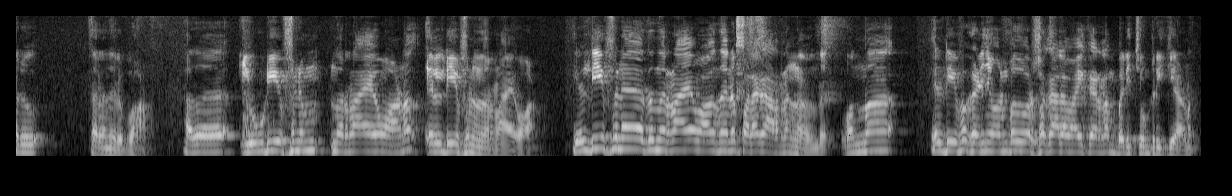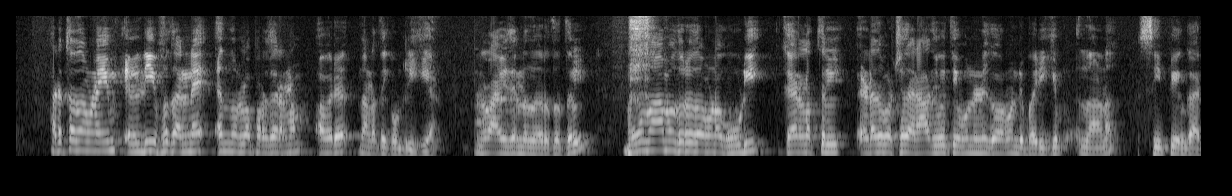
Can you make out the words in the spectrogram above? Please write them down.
ഒരു അത് നിർണായകമാണ് നിർണായകമാണ്. അത് പല കാരണങ്ങളുണ്ട്. ഒന്ന് എൽ ഡി എഫ് കഴിഞ്ഞ ഒൻപത് വർഷക്കാലമായി കേരളം ഭരിച്ചുകൊണ്ടിരിക്കുകയാണ്. അടുത്ത തവണയും എൽ ഡി എഫ് തന്നെ എന്നുള്ള പ്രചരണം അവർ നടത്തിക്കൊണ്ടിരിക്കുകയാണ്. പിണറായി നേതൃത്വത്തിൽ മൂന്നാമതൊരു തവണ കൂടി കേരളത്തിൽ ഇടതുപക്ഷ ജനാധിപത്യ മുന്നണി ഗവൺമെന്റ് ഭരിക്കും എന്നാണ് സി പി എംകാർ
